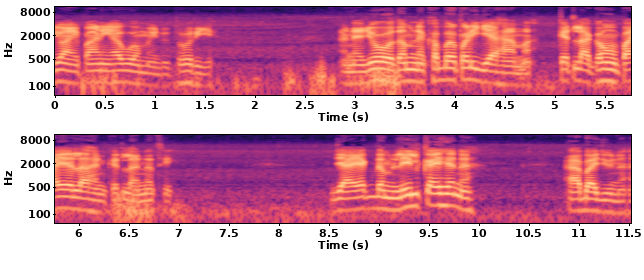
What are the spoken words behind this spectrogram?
જો અહીં પાણી આવવા માંડ્યું ધોરીએ. અને જો તમને ખબર પડી જાય આમાં કેટલા ઘઉં પાયેલા છે ને કેટલા નથી. જ્યાં એકદમ લીલકાઈ છે ને, આ બાજુના.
